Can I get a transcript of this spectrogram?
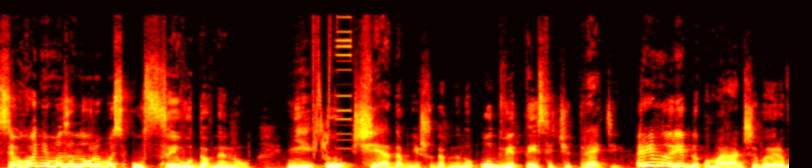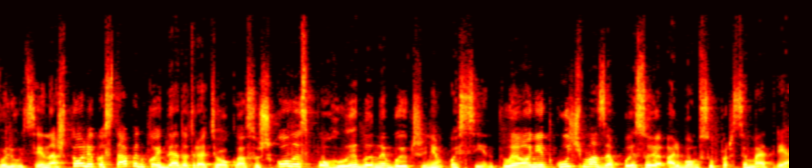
Сьогодні ми зануримось у сиву давнину. Ні, у ще давнішу давнину, у 2003. Рівно рік до помаранчевої революції. Наш Толік Остапенко йде до третього класу школи з поглибленим вивченням осінт. Леонід Кучма записує альбом Суперсиметрія.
